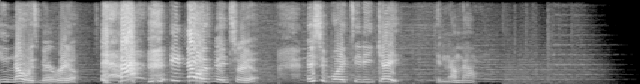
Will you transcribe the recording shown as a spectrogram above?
you know it's been real. you know it's been true. It's your boy TDK, and I'm out.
